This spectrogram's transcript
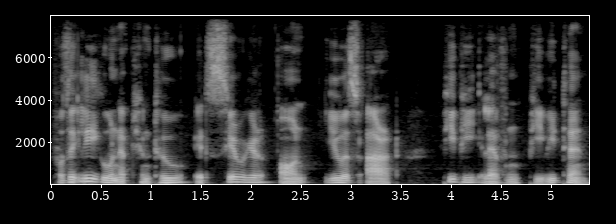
For the Elegoo Neptune 2, it's serial on USART PB11 PB10.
